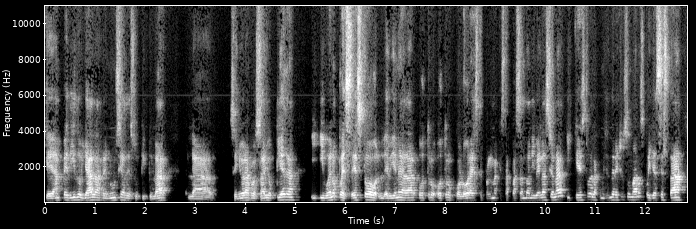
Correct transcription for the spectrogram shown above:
que han pedido ya la renuncia de su titular, la señora Rosario Piedra, y, bueno, pues esto le viene a dar otro, otro color a este problema que está pasando a nivel nacional y que esto de la Comisión de Derechos Humanos pues ya se está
